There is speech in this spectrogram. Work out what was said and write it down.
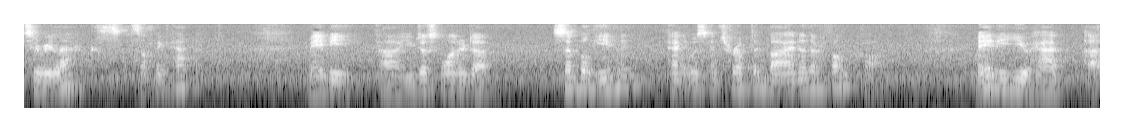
to relax. Something happened. Maybe uh, you just wanted a simple evening and it was interrupted by another phone call. Maybe you had uh,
